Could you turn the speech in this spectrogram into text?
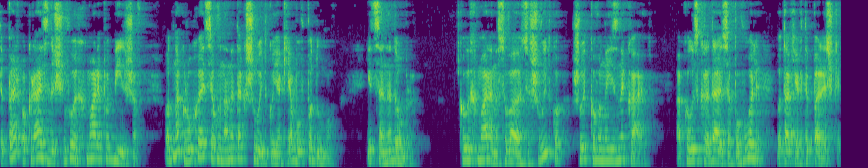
Тепер окрай з дощової хмари побільшав, однак рухається вона не так швидко, як я був подумав, і це недобре. Коли хмари насуваються швидко, швидко вони і зникають а коли скрадаються поволі, отак як теперечки,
